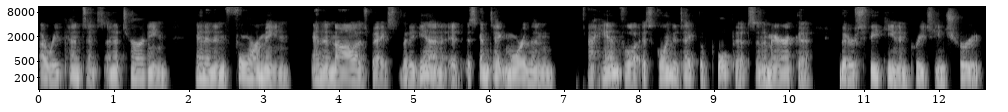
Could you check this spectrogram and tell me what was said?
a repentance and a turning and an informing and a knowledge base. But again, it, it's going to take more than a handful. It's going to take the pulpits in America that are speaking and preaching truth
